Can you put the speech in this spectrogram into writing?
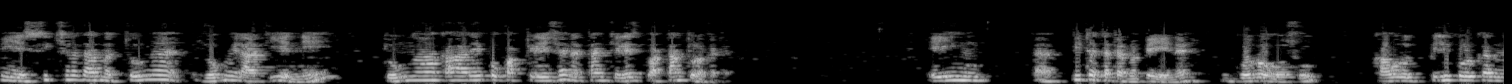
මේ ශික්ෂණ ධර්ම තුන යොමු වෙලා තියෙන්නේ තුන් ආකාරයක උපක්ලේශ නැත්නම් කෙලෙස් වටන් තුනකට. එයින් පිටතටම පේන ගොරෝසු කවුරුත් පිළිකුල් කරන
